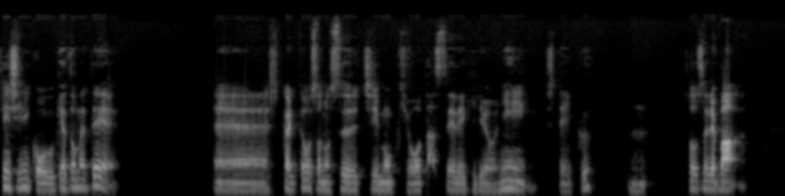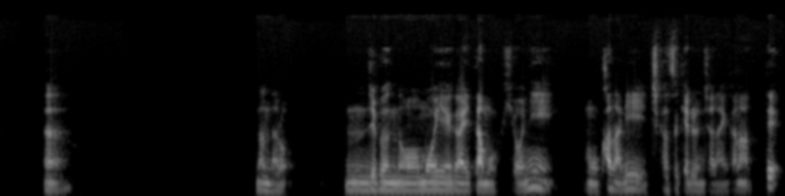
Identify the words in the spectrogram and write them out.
真摯にこう受け止めて、えー、しっかりとその数値目標を達成できるようにしていく。うん。そうすれば、うん。なんだろう。うん、自分の思い描いた目標にもうかなり近づけるんじゃないかなって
